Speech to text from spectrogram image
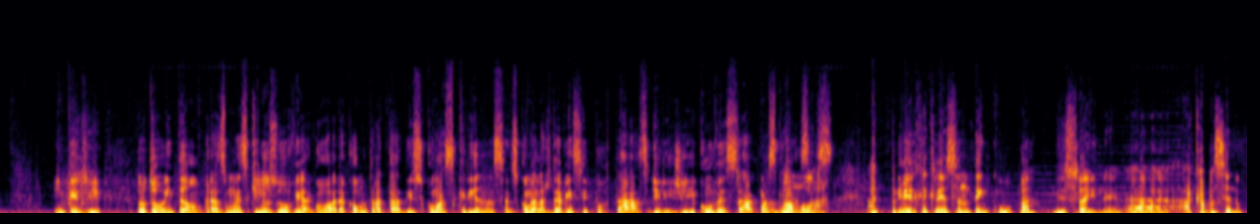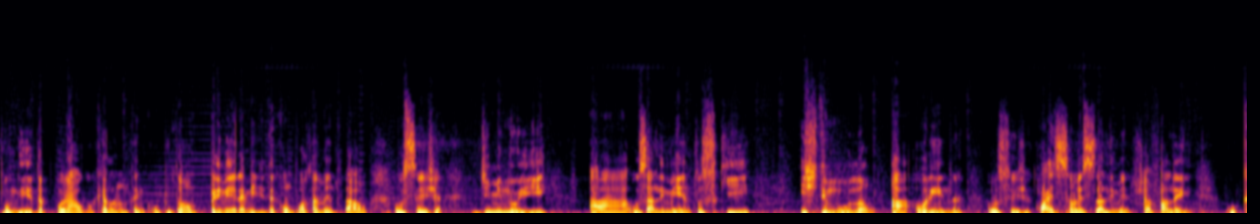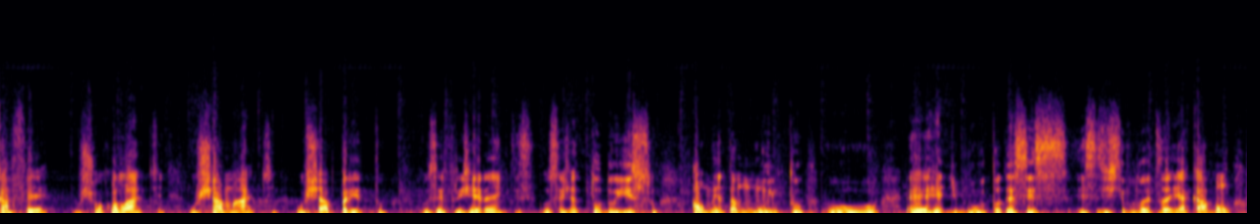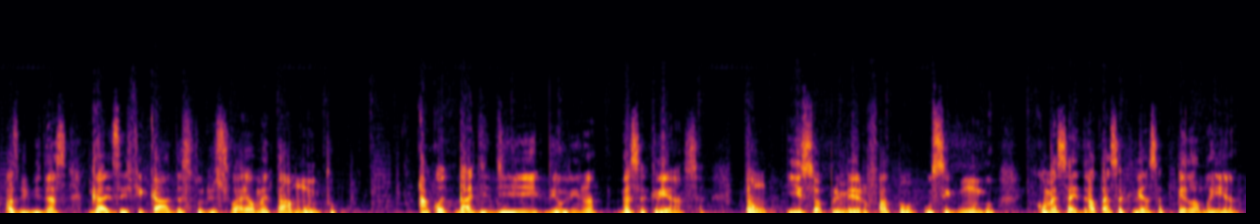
Entendi. Doutor, então, para as mães que nos ouvem agora, como tratar disso com as crianças? Como elas devem se portar, se dirigir, conversar com as crianças? Vamos lá. A, primeiro que a criança não tem culpa disso aí, né? A, acaba sendo punida por algo que ela não tem culpa. Então, a primeira é a medida comportamental, ou seja, diminuir a, os alimentos que estimulam a urina. Ou seja, quais são esses alimentos? Já falei. O café, o chocolate, o chá mate, o chá preto, os refrigerantes, ou seja, tudo isso aumenta muito o é, Red Bull, todos esses, esses estimulantes aí acabam as bebidas gaseificadas, tudo isso vai aumentar muito a quantidade de, de urina dessa criança. Então, isso é o primeiro fator. O segundo, começar a hidratar essa criança pela manhã.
